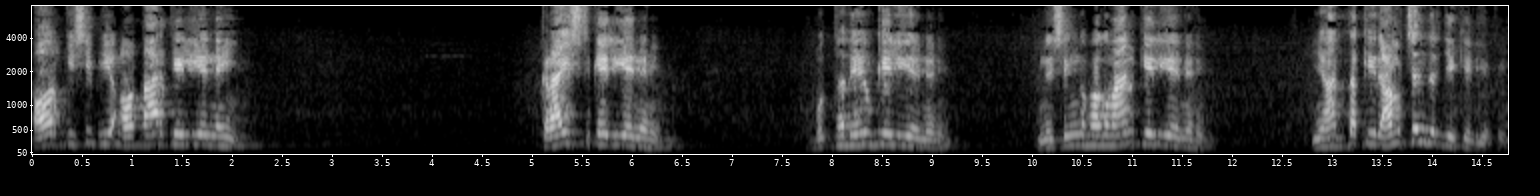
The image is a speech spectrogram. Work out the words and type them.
और किसी भी अवतार के लिए नहीं। क्राइस्ट के लिए नहीं, बुद्धदेव के लिए नहीं, निसिंह भगवान के लिए नहीं, यहाँ तक कि रामचंद्र जी के लिए भी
